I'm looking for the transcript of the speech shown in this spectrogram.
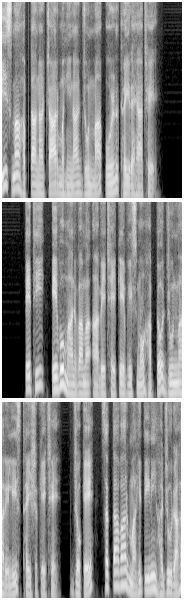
વીસમા હપ્તાના ચાર મહિના જૂનમાં પૂર્ણ થઈ રહ્યા છે. તેથી એવું માનવામાં આવે છે કે વીસમો હપ્તો જૂનમાં રિલીઝ થઈ શકે છે જો કે સત્તાવાર માહિતીની હજુ રાહ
